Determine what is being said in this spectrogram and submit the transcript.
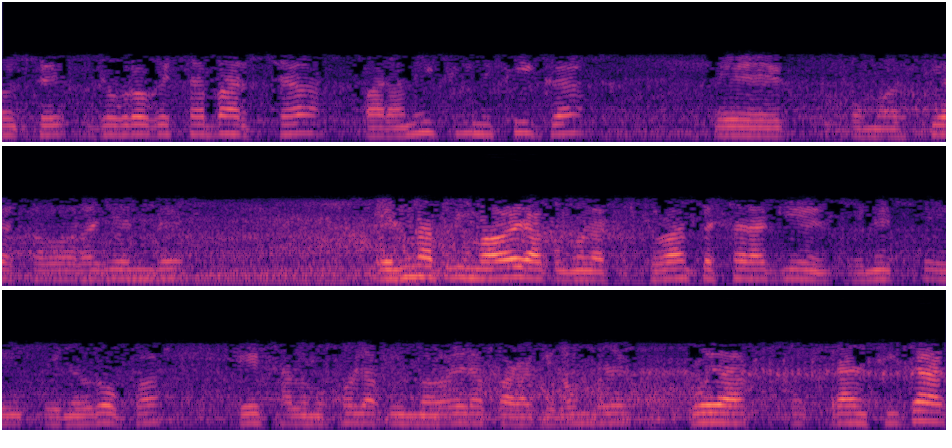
Entonces, yo creo que esta marcha para mí significa, eh, como decía Salvador Allende, en una primavera como la que se va a empezar aquí en, este, en Europa, es a lo mejor la primavera para que el hombre pueda transitar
